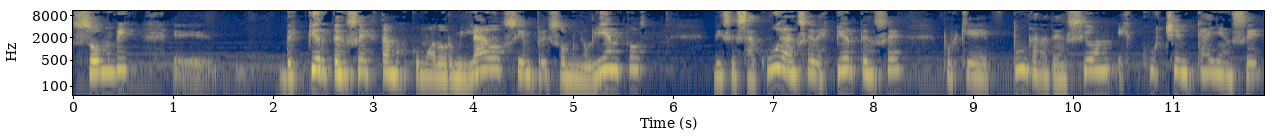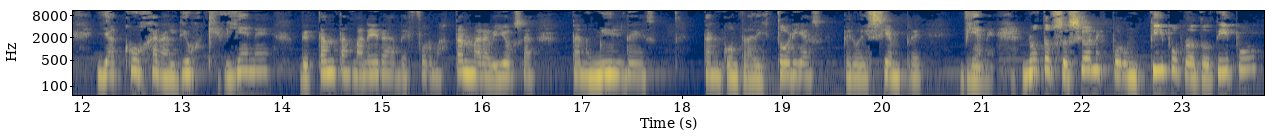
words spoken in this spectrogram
zombies, eh, despiértense, estamos como adormilados, siempre somnolientos. Dice, sacúdanse, despiértense, porque pongan atención, escuchen, cállense y acojan al Dios que viene de tantas maneras, de formas tan maravillosas, tan humildes, tan contradictorias, pero Él siempre viene. No te obsesiones por un tipo, prototipo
